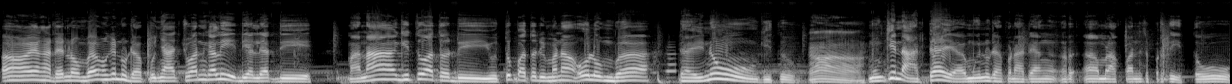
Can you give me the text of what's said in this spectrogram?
eh, yang ngadain lomba mungkin udah punya acuan kali dia lihat di mana gitu atau di YouTube atau di mana oh lomba Dino gitu. Nah, Mungkin ada ya, mungkin udah pernah ada yang eh, melakukan seperti itu.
